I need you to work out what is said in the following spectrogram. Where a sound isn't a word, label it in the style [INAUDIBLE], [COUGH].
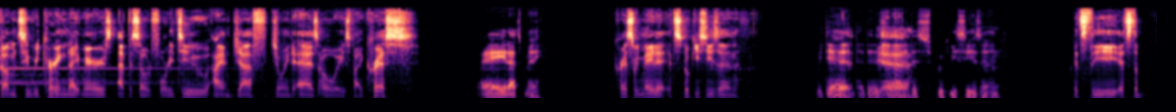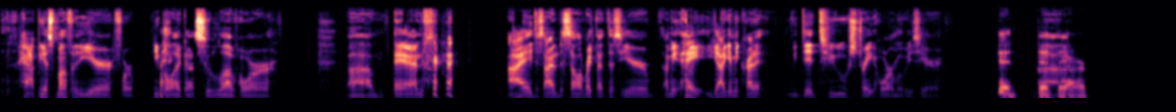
Welcome to Recurring Nightmares, episode 42. I am Jeff, joined as always by Chris. Hey, that's me. Chris, we made it. It's spooky season. We did. It is. Yeah. Uh, it is spooky season. It's the it's the happiest month of the year for people like us who love horror. Um, and [LAUGHS] I decided to celebrate that this year. I mean, hey, you gotta give me credit. We did two straight horror movies here. We did. We did. they Uh, are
